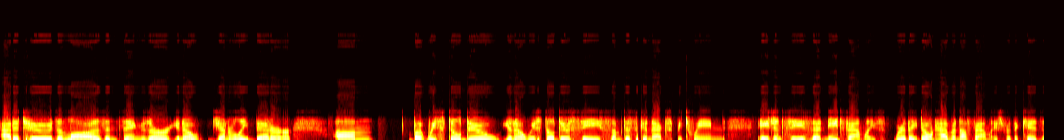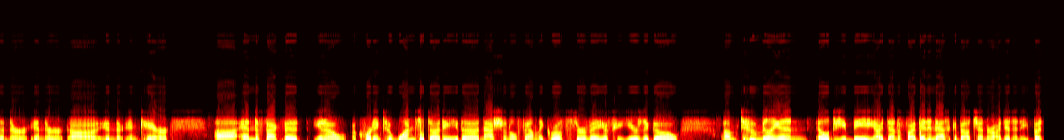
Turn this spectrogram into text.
attitudes and laws and things are, you know, generally better. Um, but we still do, you know, we still do see some disconnects between agencies that need families where they don't have enough families for the kids in their in their uh, in their in care. Uh, and the fact that, you know, according to one study, the National Family Growth Survey a few years ago, um, 2 million LGB identified, they didn't ask about gender identity, but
